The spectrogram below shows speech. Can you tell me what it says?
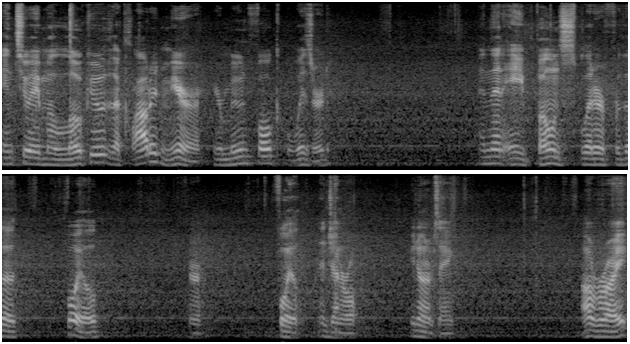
into a Meloku the Clouded Mirror, your Moonfolk Wizard. And then a Bone Splitter for the foil. Foil in general. You know what I'm saying. Alright.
